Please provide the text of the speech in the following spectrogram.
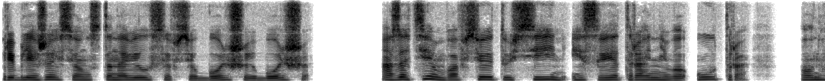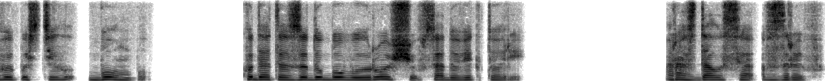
Приближаясь, он становился все больше и больше, а затем во всю эту синь и свет раннего утра он выпустил бомбу. Куда-то за дубовую рощу в саду Виктории. Раздался взрыв.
